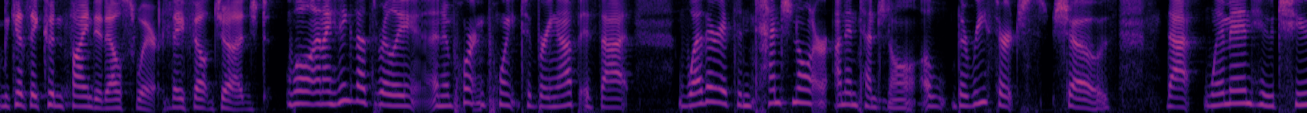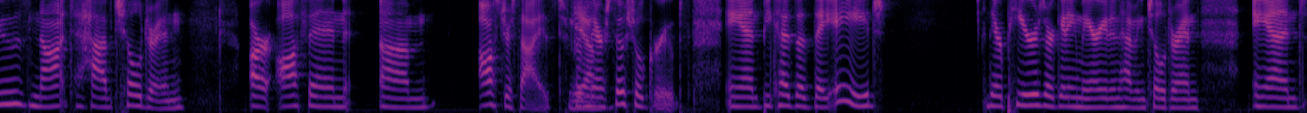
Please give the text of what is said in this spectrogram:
because they couldn't find it elsewhere. They felt judged. Well, and I think that's really an important point to bring up is that whether it's intentional or unintentional, uh, the research shows that women who choose not to have children are often um, ostracized from Yeah. their social groups. And because as they age, their peers are getting married and having children. And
